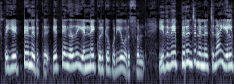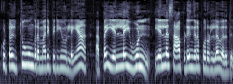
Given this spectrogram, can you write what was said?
இப்ப எட்டுன்னு இருக்கு. எட்டுங்கிறது எண்ணெய் குறிக்கக்கூடிய ஒரு சொல். இதுவே பிரிஞ்சு நின்றுச்சுன்னா எல் குட்டல் தூங்குற மாதிரி பிரியும் இல்லையா? அப்ப எல்லை உண் எல்லை சாப்பிடுங்கிற பொருள்ல வருது.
